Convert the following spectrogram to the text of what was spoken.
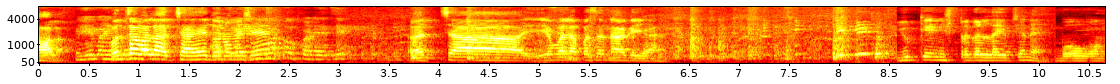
हाला कौन सा वाला अच्छा है दोनों में से अच्छा ये वाला पसंद आ गया. યુકે ની સ્ટ્રગલ લાઈફ છે ને બહુ આમ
